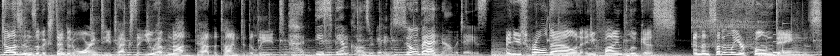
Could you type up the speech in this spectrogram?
dozens of extended warranty texts that you have not had the time to delete. God, these spam calls are getting so bad nowadays. and you scroll down and you find Lucas, and then suddenly your phone dings,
